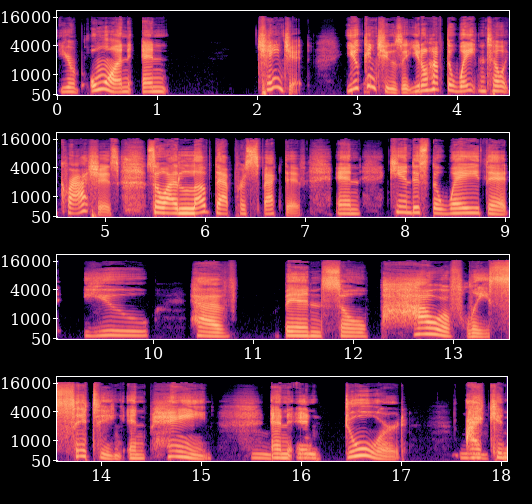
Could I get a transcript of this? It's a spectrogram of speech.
you're on and change it. You can choose it. You don't have to wait until it crashes. So I love that perspective. And Candace, the way that you have been so powerfully sitting in pain mm. and endured, mm. I can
